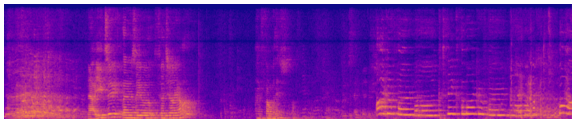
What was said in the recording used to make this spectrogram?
now, you two, those are your for JR. Have fun with this. Microphone, Mark, take the microphone, Mark. Mark,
